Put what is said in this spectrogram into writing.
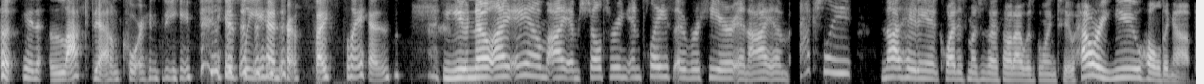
in lockdown quarantine is Leanne from Spice Plans. You know I am. I am sheltering in place over here, and I am actually not hating it quite as much as I thought I was going to. How are you holding up?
